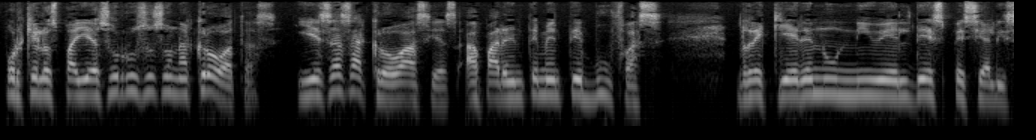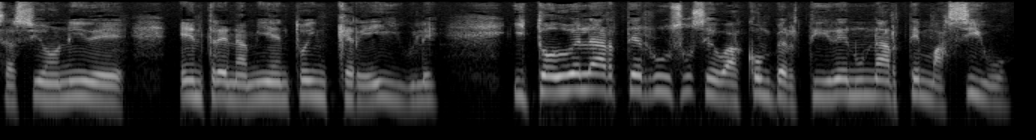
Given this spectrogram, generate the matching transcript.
Porque los payasos rusos son acróbatas y esas acrobacias aparentemente bufas requieren un nivel de especialización y de entrenamiento increíble y todo el arte ruso se va a convertir en un arte masivo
